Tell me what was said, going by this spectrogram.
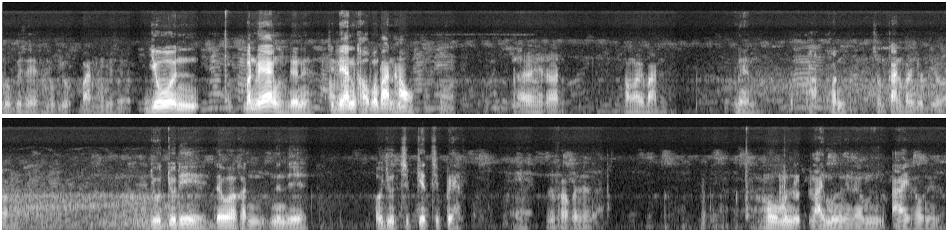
ลูกพิเศษลูกอยุบ้านให้พิเศษอยู่อั่นบ้านแวงเด้อนี่สิเรียนเข้ามาบ้านเฮาแล้วเฮ็ดรถเอาไว้บ้านแม่นผักควันสงกรารพระยุทธ์ดีกว่าหยุดอยู่ดิแต่ว่าคันนั่นดิเขาหยุด17 18หรือฝากไปเถอะ เฮามันหลายมือนี่แหล้วมันอายเขานี่แหละ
